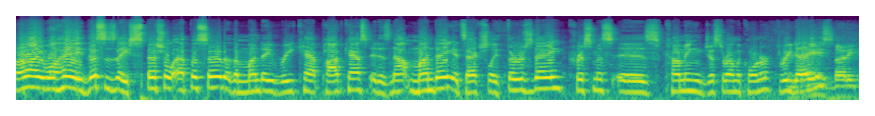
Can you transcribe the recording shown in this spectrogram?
right. Well, hey, this is a special episode of the Monday Recap Podcast. It is not Monday, it's actually Thursday. Christmas is coming just around the corner. Three, days. buddy.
